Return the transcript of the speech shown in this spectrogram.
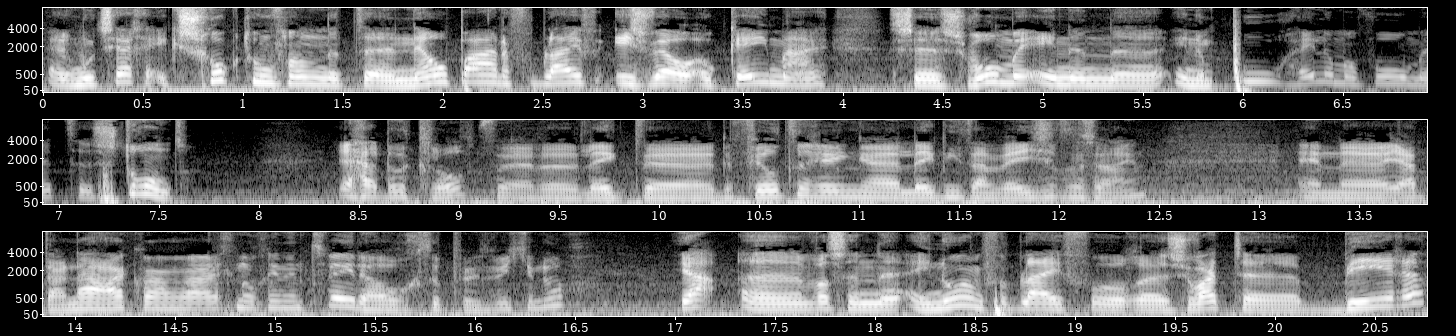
En ik moet zeggen, ik schrok toen van het nelpaardenverblijf. Is wel oké, maar ze zwommen in een, in een pool helemaal vol met stront. Ja, dat klopt. de, leek de, de filtering leek niet aanwezig te zijn. En ja, daarna kwamen we eigenlijk nog in een tweede hoogtepunt, weet je nog? Ja, er was een enorm verblijf voor zwarte beren.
